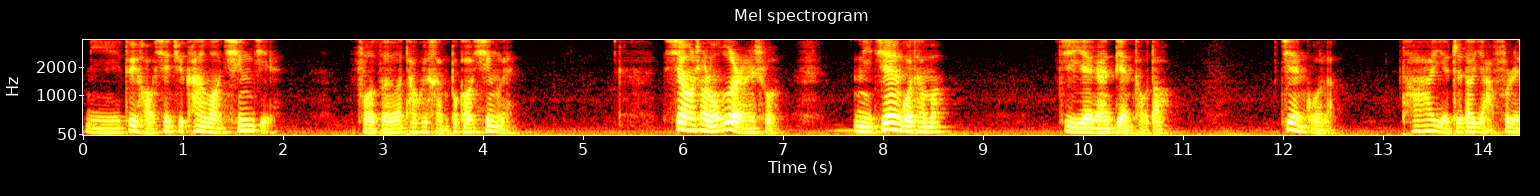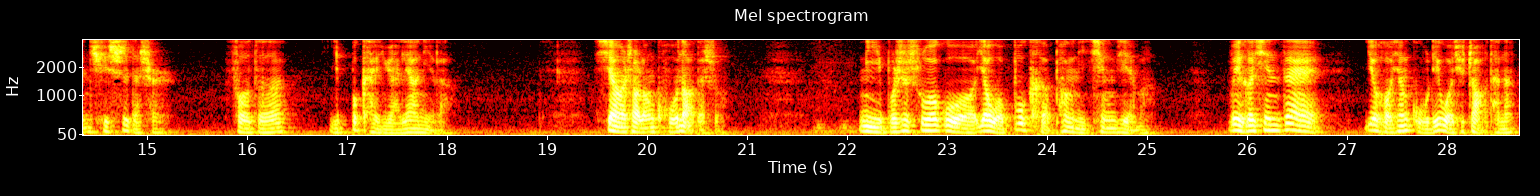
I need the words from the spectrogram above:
你最好先去看望青姐，否则她会很不高兴嘞。”项少龙愕然说：“你见过他吗？”季嫣然点头道：“见过了，他也知道雅夫人去世的事儿，否则也不肯原谅你了。”项少龙苦恼地说：“你不是说过要我不可碰你亲姐吗？为何现在又好像鼓励我去找她呢？”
